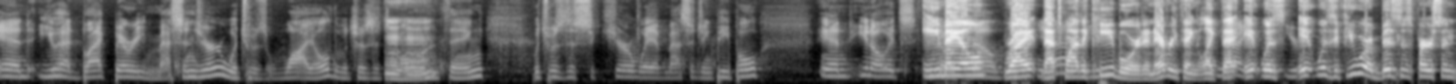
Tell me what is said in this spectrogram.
And you had BlackBerry Messenger, which was wild, which was its mm-hmm. own thing, which was the secure way of messaging people. And you know it's email know, it's now, right? Yeah, that's why the you, keyboard and everything like yeah, that it was it was if you were a business person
